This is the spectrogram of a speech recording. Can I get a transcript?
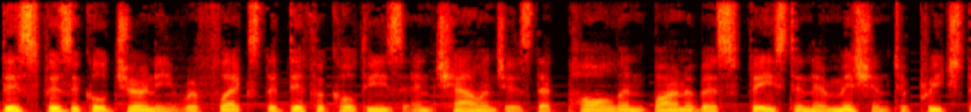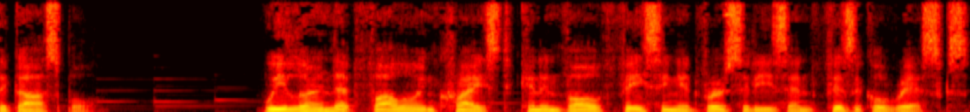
This physical journey reflects the difficulties and challenges that Paul and Barnabas faced in their mission to preach the gospel. We learn that following Christ can involve facing adversities and physical risks,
